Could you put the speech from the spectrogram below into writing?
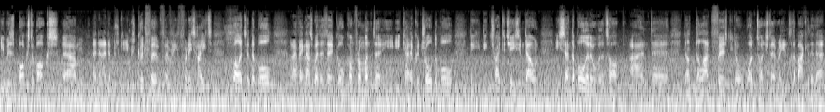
he was box to box, um, and, and it was it was good for for, for his height, quality of the ball, and I think that's where the third goal come from. Wasn't? He, he kind of controlled the ball. They, they tried to chase him down. He sent the ball in over the top, and uh, the, the lad first, you know, one touched it right into the back of the net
